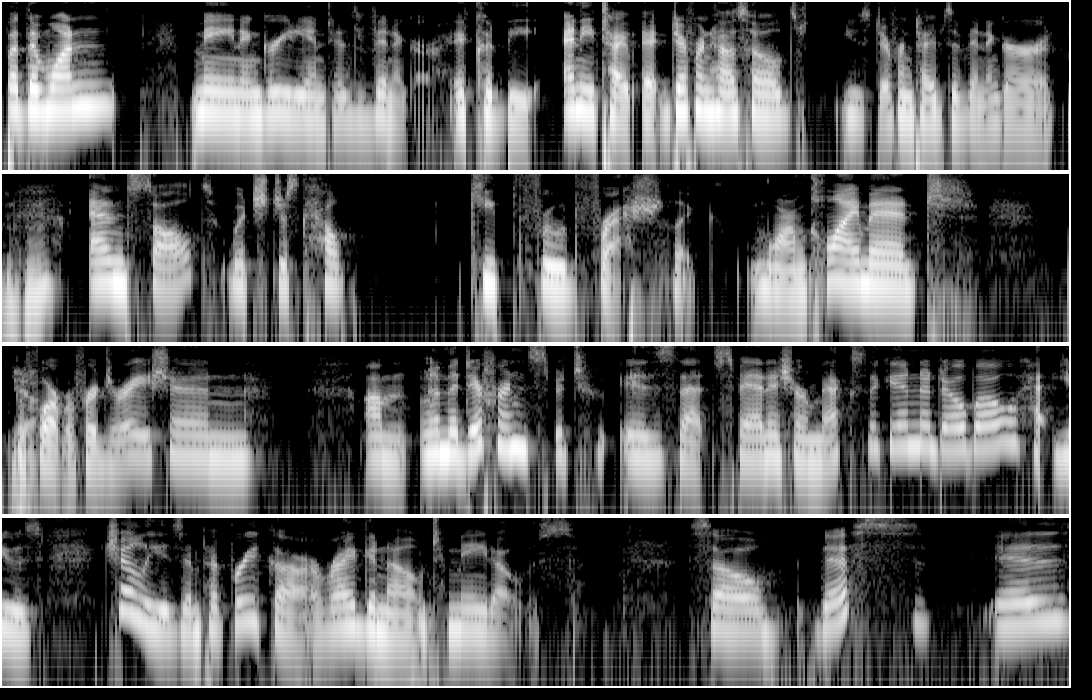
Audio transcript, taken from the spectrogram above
but the one main ingredient is vinegar. It could be any type. uh, Different households use different types of vinegar Mm-hmm. and salt, which just help keep food fresh, like warm climate Yeah. before refrigeration. Um, and the difference bet- is that Spanish or Mexican adobo ha- use chilies and paprika, oregano, tomatoes. So this is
